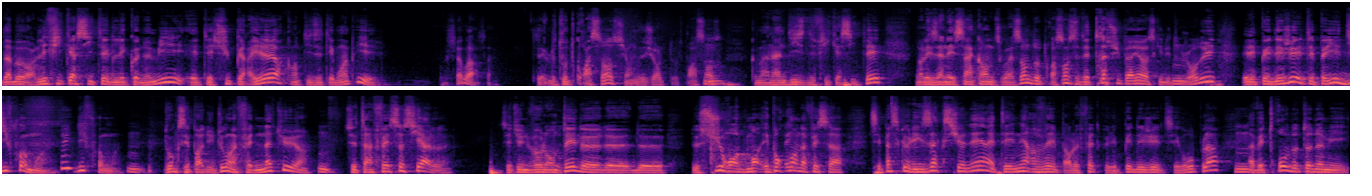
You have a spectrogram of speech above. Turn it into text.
D'abord, l'efficacité de l'économie était supérieure quand ils étaient moins payés. Il faut savoir ça. Le taux de croissance, si on mesure le taux de croissance Hmm. comme un indice d'efficacité, dans les années 50-60, le taux de croissance était très supérieur à ce qu'il est Hmm. aujourd'hui, et les PDG étaient payés dix fois moins. Dix fois moins. Donc c'est pas du tout un fait de nature, c'est un fait social. C'est une volonté de, de, de, de suraugmenter. Et pourquoi on a fait ça? C'est parce que les actionnaires étaient énervés par le fait que les PDG de ces groupes-là Hmm. avaient trop d'autonomie.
